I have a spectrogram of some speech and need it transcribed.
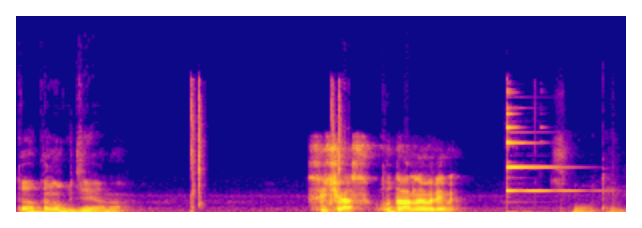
Так, а ну где она? Сейчас, в данное время. Смотрим.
